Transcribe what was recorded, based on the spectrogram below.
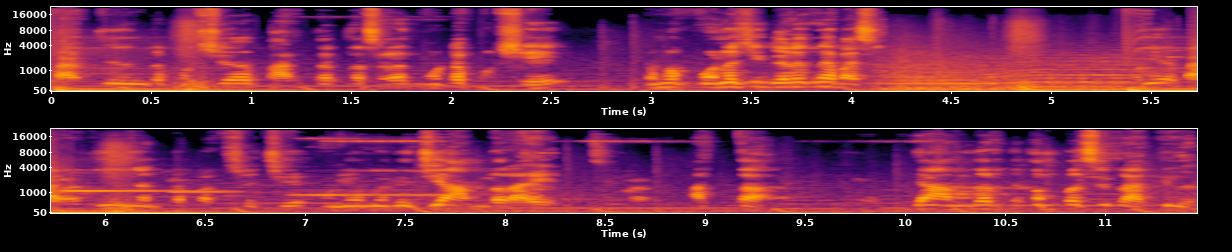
भारतीय जनता पक्ष भारतातला सगळ्यात मोठा पक्ष आहे. त्यामुळे कोणाची गरज नाही भाषेत भारतीय जनता पक्षाचे पुण्यामध्ये जे आमदार आहेत आत्ता त्या आमदार तर कंपल्सरी राहतीलच.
